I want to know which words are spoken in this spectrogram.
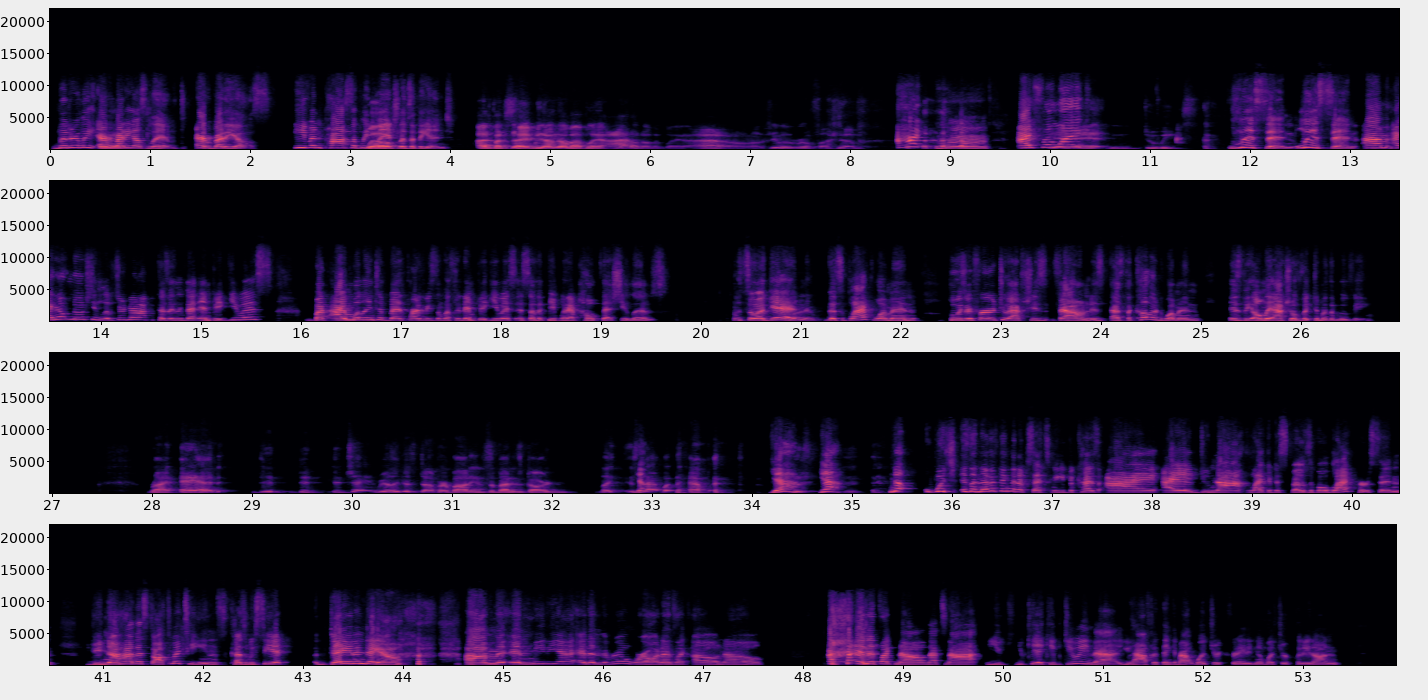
Literally everybody else lived. Everybody else. Even possibly Well- Blanche lives at the end. I was about to say we don't know about Blanche. I don't know the Blanche. I don't know. She was real fucked up. I hmm, I feel Yeah, like in two weeks. listen, listen. Um, I don't know if she lives or not because I leave that ambiguous, but I'm willing to bet part of the reason I left it ambiguous is so that people would have hope that she lives. So again, Right. this black woman who is referred to after she's found is, as the colored woman is the only actual victim of the movie. Right. And did did did Jane really just dump her body in somebody's garden? Like, is Yep. that what happened? Yeah, yeah. No, which is another thing that upsets me because I I do not like a disposable black person. You know how this thoughts my teens because we see it day in and day out um in media and in the real world. And it's like, oh no. and it's like, no, that's not you you can't keep doing that. You have to think about what you're creating and what you're putting on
